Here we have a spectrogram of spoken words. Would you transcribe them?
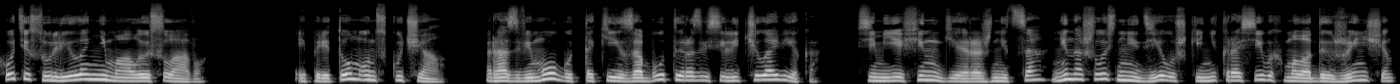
хоть и сулила немалую славу. И притом он скучал. Разве могут такие заботы развеселить человека? В семье Фингера жнеца не нашлось ни девушки, ни красивых молодых женщин,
